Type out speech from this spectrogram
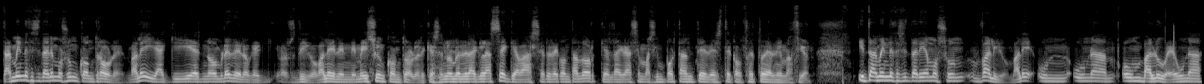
También necesitaremos un controller, ¿vale? Y aquí es nombre de de lo que os digo, ¿vale? El Animation Controller, que es el nombre de la clase que va a ser de contador, que es la clase más importante de este concepto de animación. Y también necesitaríamos un value, ¿vale? Un, un value, una,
